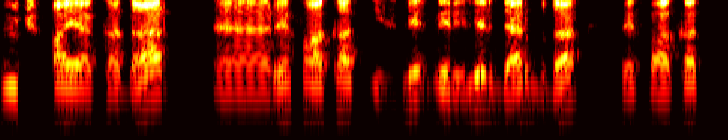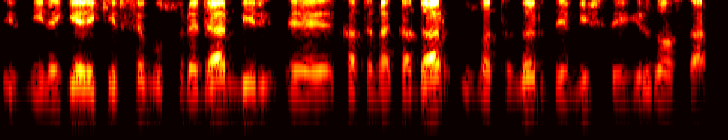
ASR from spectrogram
3 aya kadar e, refakat izni verilir der. Bu da refakat izniyle gerekirse bu süreler bir e, katına kadar uzatılır demiş sevgili dostlar.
